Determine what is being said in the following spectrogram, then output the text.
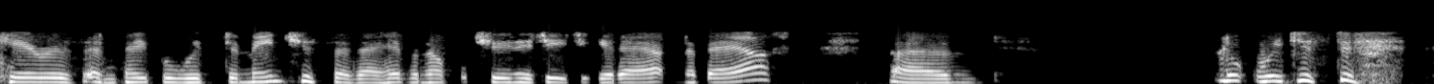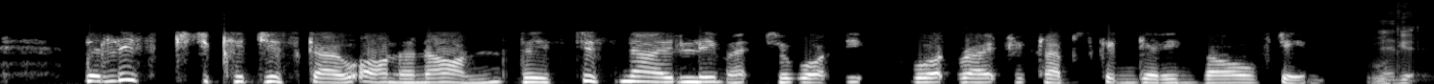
carers and people with dementia, so they have an opportunity to get out and about. Um, look, we just the list could just go on and on. There's just no limit to what what Rotary clubs can get involved in. We'll get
